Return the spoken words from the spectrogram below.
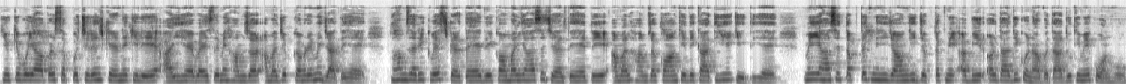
क्योंकि वो यहाँ पर सबको चैलेंज करने के लिए आई है वैसे में हमजा और अमल जब कमरे में जाते हैं तो हमजा रिक्वेस्ट करता है देखो अमल यहाँ से चलते हैं तो ये अमल हमजा को आँखें दिखाती ही कहती है मैं यहाँ से तब तक नहीं जाऊँगी जब तक मैं अबीर और दादी को ना बता दूँ कि मैं कौन हूँ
